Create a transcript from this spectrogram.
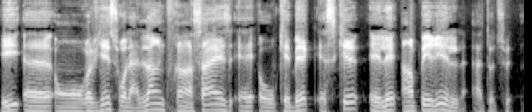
et euh, on revient sur la langue française au Québec. Est-ce qu'elle est en péril? À tout de suite.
